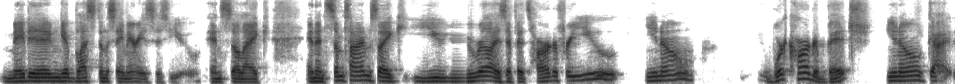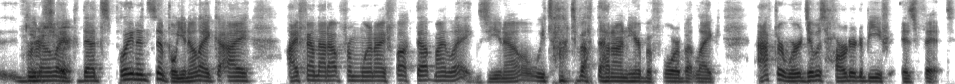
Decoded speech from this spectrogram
maybe they didn't get blessed in the same areas as you and so like and then sometimes like you you realize if it's harder for you you know work harder, bitch. You know, guy, you know, sure. like that's plain and simple. You know, like I I found that out from when I fucked up my legs. You know, we talked about that on here before, but like afterwards, it was harder to be as fit.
